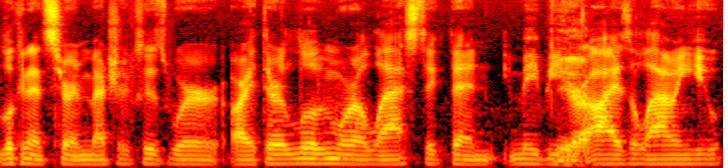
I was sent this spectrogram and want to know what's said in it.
looking at certain metrics is where all right they're a little bit more elastic than maybe your eyes allowing you?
